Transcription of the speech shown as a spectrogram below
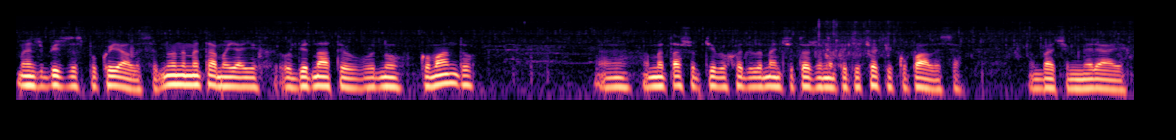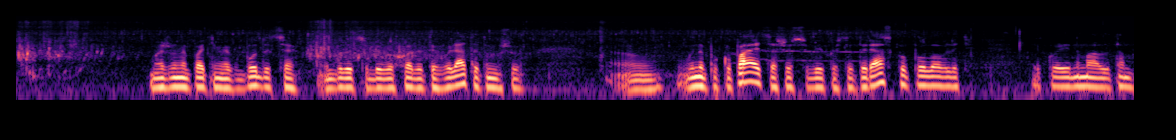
Менш більш заспокоялися. Ну, не мета моя їх об'єднати в одну команду. Е, А мета, щоб ті виходили менше теж на потічок і купалися. Бачимо, ниряє. Може вони потім як будуться і будуть собі виходити гуляти, тому що е, вони покупаються, щось собі якусь тут рязку половлять, якої нема, але там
